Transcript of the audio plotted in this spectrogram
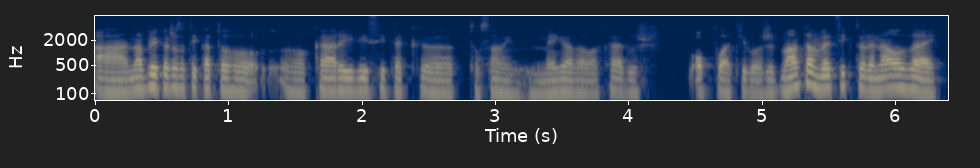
A napríklad, čo sa týka toho car EDC, tak to sa mi mega veľakrát už oplatilo. Že mám tam veci, ktoré naozaj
